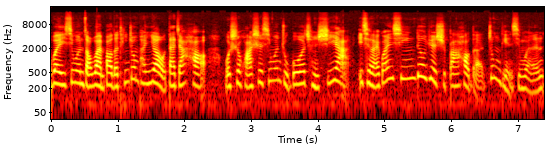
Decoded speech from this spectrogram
位新闻早晚报的听众朋友，大家好，我是华视新闻主播陈诗雅，一起来关心六月十八号的重点新闻。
